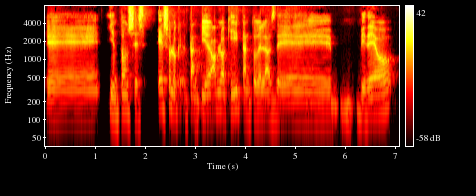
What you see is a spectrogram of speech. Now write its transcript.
Eh, y entonces, eso lo que, yo hablo aquí tanto de las de video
